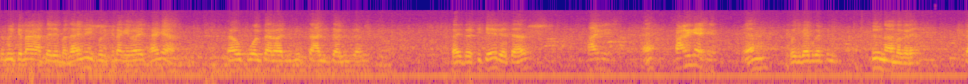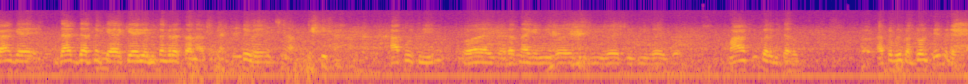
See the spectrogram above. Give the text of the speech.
તમે કેટલાક આચાર્ય બધા નહીં પણ કેટલાક એવા થાય ગયા. તો આવું પોલ ચાલવા દીધું ચાલી ચાલી ચાલી. તારી દ્રષ્ટિ કેવી રહેશે હવે? સારી હે? સારી રહે છે. એમ? કોઈ જગ્યાએ બગડતું નહીં. શું ના બગડે? કારણ કે જાત જાતને કેરીઓનું સંગ્રહ સ્થાન હાપુસની હોય હોય, બીજી હોય, ત્રીજી હોય માણસ શું કરે બિચારો? આટલું બધું કંટ્રોલ છે ને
